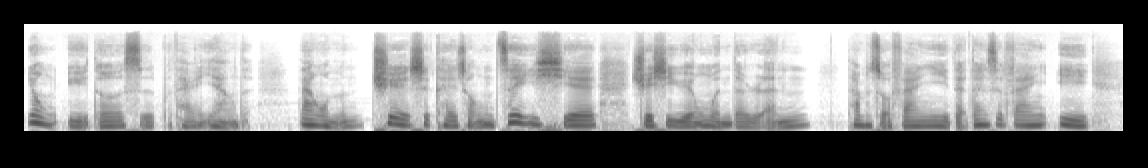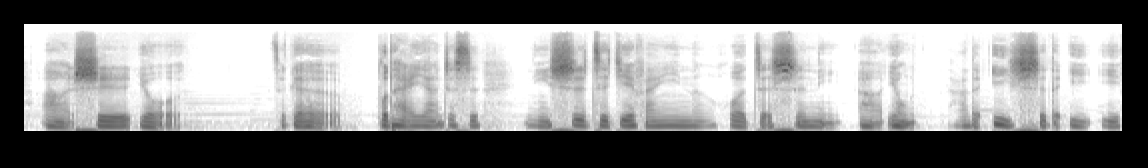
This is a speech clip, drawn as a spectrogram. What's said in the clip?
用语都是不太一样的，但我们确实可以从这一些学习原文的人他们所翻译的，但是翻译啊是有这个不太一样，就是你是直接翻译呢，或者是你啊用它的意识的意义，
